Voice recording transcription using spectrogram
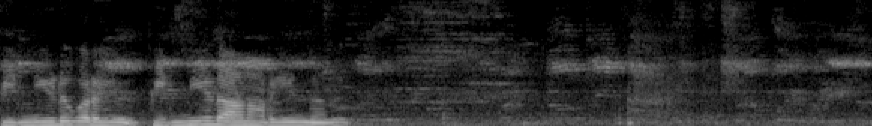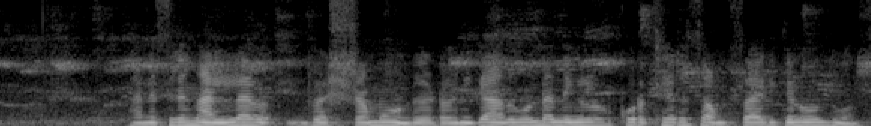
പിന്നീട് പറയും പിന്നീടാണ് അറിയുന്നത് മനസ്സിന് നല്ല വിഷമമുണ്ട് കേട്ടോ. എനിക്ക് അതുകൊണ്ട് നിങ്ങൾ കുറച്ചേരം സംസാരിക്കണമെന്ന് തോന്നി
